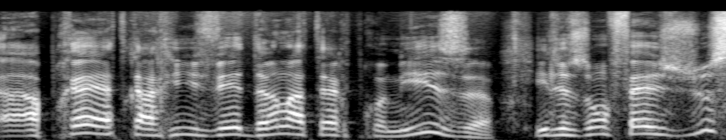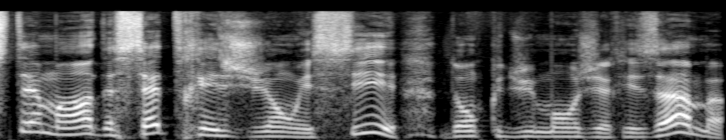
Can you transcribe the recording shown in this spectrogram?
après être arrivés dans la terre promise, ils ont fait justement de cette région ici, donc du mont Jérusalem,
